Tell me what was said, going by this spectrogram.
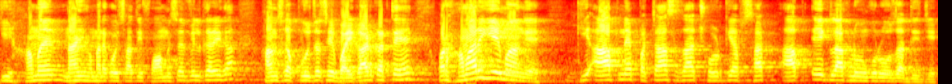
कि हमें ना ही हमारा कोई साथी फॉर्म इसमें फिल करेगा, हम इसका पूरी तरह से बाइकाट करते हैं। और हमारी ये मांग है कि आपने पचास हज़ार छोड़ के आप साठ, आप एक लाख लोगों को रोज़गार दीजिए।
